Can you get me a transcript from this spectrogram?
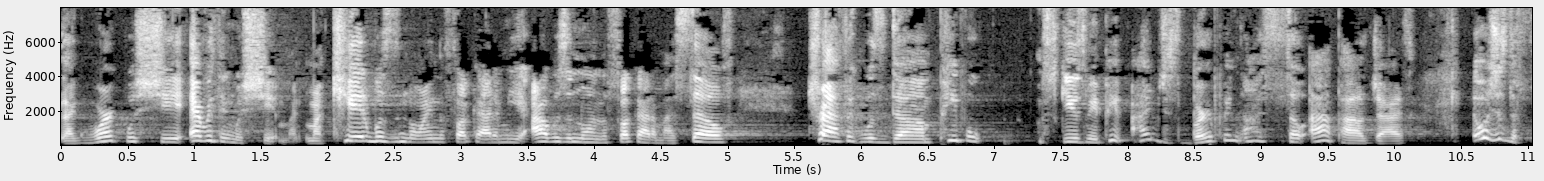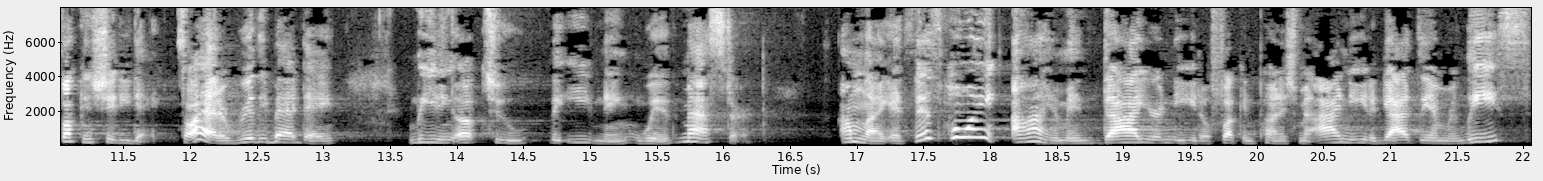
Like work was shit. Everything was shit. My, my kid was annoying the fuck out of me. I was annoying the fuck out of myself. Traffic was dumb. People, excuse me, people, I'm just burping. I so, I apologize. It was just a fucking shitty day. So I had a really bad day leading up to the evening with Master. I'm like, at this point, I am in dire need of fucking punishment. I need a goddamn release.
